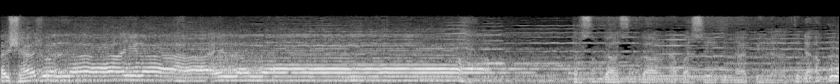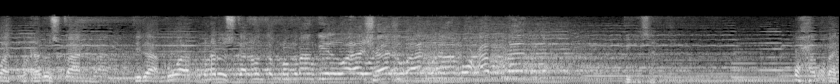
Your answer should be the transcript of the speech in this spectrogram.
Asyhadu an la ilaha illallah tersengal-sengal nafas Sayyidina Bilal tidak kuat meneruskan tidak kuat meneruskan untuk memanggil wa asyhadu anna Muhammad. Pingsan. Muhammad.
